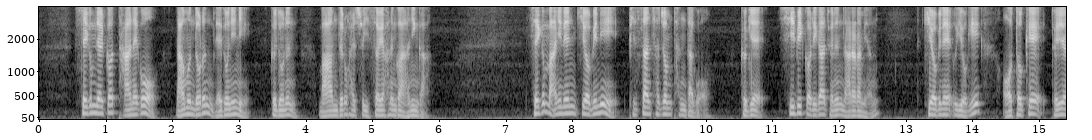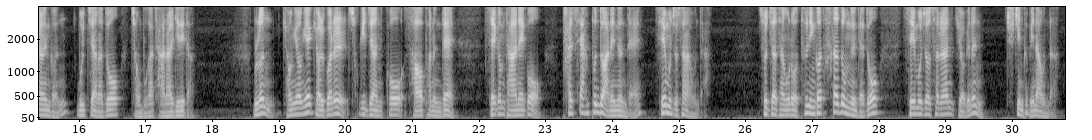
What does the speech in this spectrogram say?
세금 낼 것 다 내고 남은 돈은 내 돈이니 그 돈은 마음대로 할 수 있어야 하는 거 아닌가? 세금 많이 낸 기업인이 비싼 차 좀 탄다고 그게 시비거리가 되는 나라라면 기업인의 의혹이 어떻게 되리라는 건 묻지 않아도 정부가 잘 알 일이다. 물론 경영의 결과를 속이지 않고 사업하는데 세금 다 내고 탈세 한 푼도 안 했는데 세무조사 나온다. 숫자상으로 틀린 것 하나도 없는데도 세무조사를 한 기업에는 추징금이 나온다.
